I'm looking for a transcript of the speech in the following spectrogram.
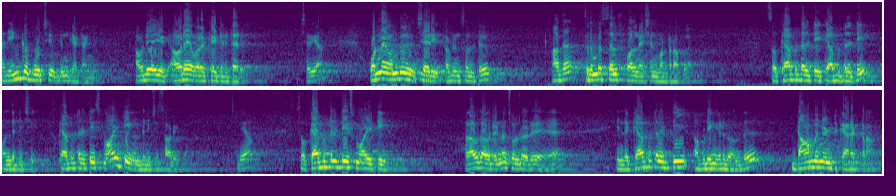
அது எங்கே போச்சு அப்படின்னு கேட்டாங்க. அவரே அவரே அவரை கேட்டுக்கிட்டாரு. சரியா? உடனே வந்து சரி அப்படின்னு சொல்லிட்டு அதை திரும்ப செல்ஃப் வால்னேஷன் பண்ணுறாப்புல so capital T capital T வந்துடுச்சு. கேபிட்டல் டி ஸ்மால் டி வந்துடுச்சு சாரி சரியா? So capital T small T அதாவது அவர் என்ன சொல்கிறாரு இந்த கேபிட்டல் டி அப்படிங்கிறது வந்து டாமினன்ட் கேரக்டராக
